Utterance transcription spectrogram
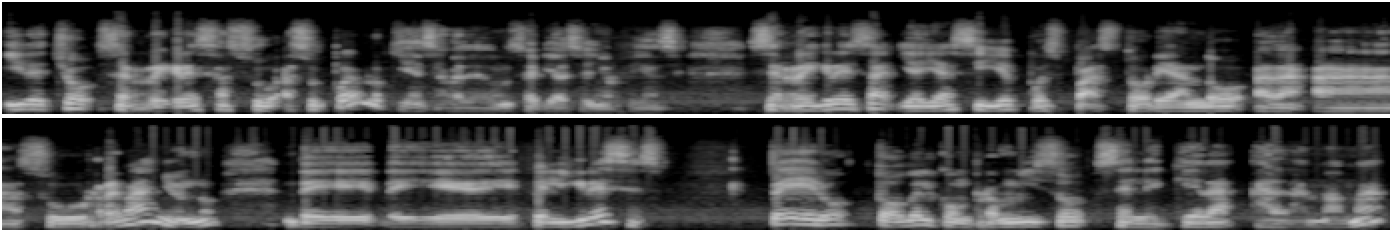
y de hecho se regresa a su, a su pueblo. Quién sabe de dónde sería el Señor, fíjense. Se regresa y allá sigue pues pastoreando a, su rebaño, ¿no? De, de feligreses. Pero todo el compromiso se le queda a la mamá.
